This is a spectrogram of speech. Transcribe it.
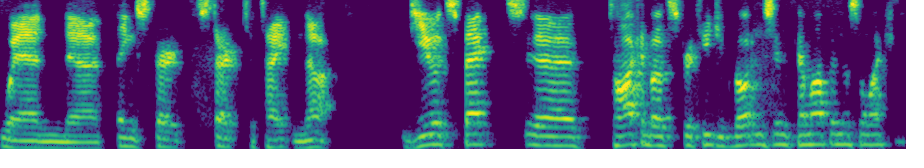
when uh, things start start to tighten up. Do you expect uh, talk about strategic voting is going to come up in this election?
